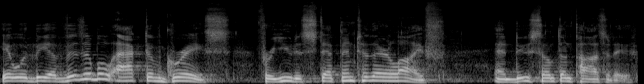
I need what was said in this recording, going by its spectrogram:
It would be a visible act of grace for you to step into their life and do something positive.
